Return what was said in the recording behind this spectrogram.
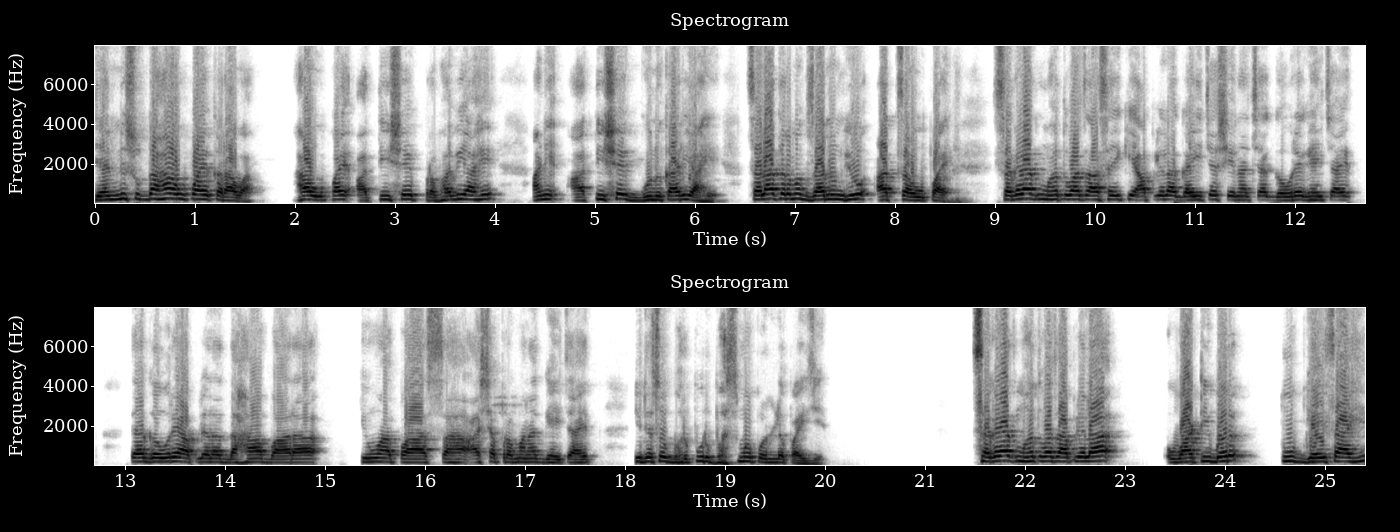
त्यांनी सुद्धा हा उपाय करावा. हा उपाय अतिशय प्रभावी आहे आणि अतिशय गुणकारी आहे. चला तर मग जाणून घेऊ आजचा उपाय. सगळ्यात महत्त्वाचा असं आहे की आपल्याला गाईच्या शेणाच्या गवऱ्या घ्यायच्या आहेत. त्या गवऱ्या आपल्याला दहा बारा किंवा पाच सहा अशा प्रमाणात घ्यायच्या आहेत की त्याचं भरपूर भस्म पडलं पाहिजे. सगळ्यात महत्वाचं आपल्याला वाटीभर तूप घ्यायचं आहे.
